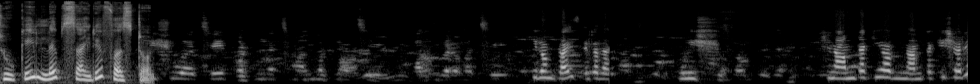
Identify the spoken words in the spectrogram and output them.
ঢুকেই লেফট সাইডে ফার্স্ট স্টল কিরম প্রাইস এটা দেখো উনিশশো। নামটা কি হবে নামটা কি সরি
